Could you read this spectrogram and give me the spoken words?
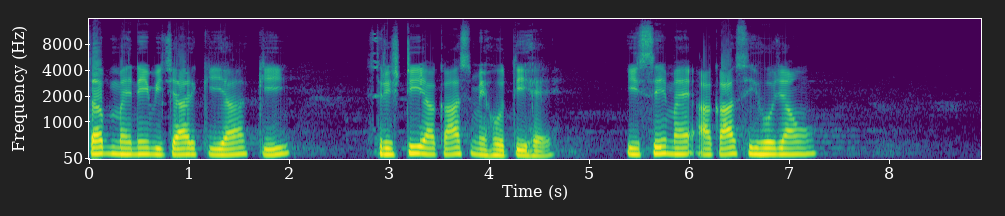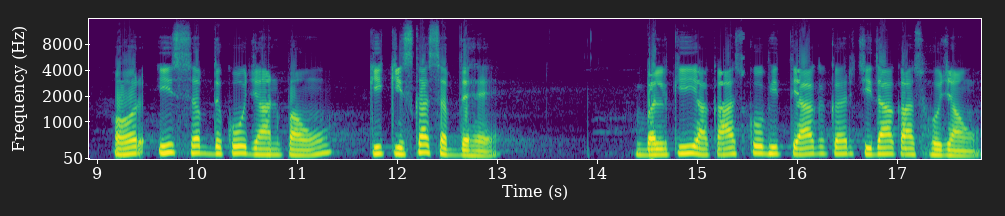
तब मैंने विचार किया कि सृष्टि आकाश में होती है, इससे मैं आकाश ही हो जाऊँ और इस शब्द को जान पाऊँ कि किसका शब्द है। बल्कि आकाश को भी त्याग कर चिदाकाश हो जाऊँ।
